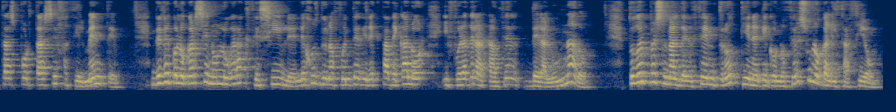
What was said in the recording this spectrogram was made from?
transportarse fácilmente. Debe colocarse en un lugar accesible, lejos de una fuente directa de calor y fuera del alcance del alumnado. Todo el personal del centro tiene que conocer su localización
